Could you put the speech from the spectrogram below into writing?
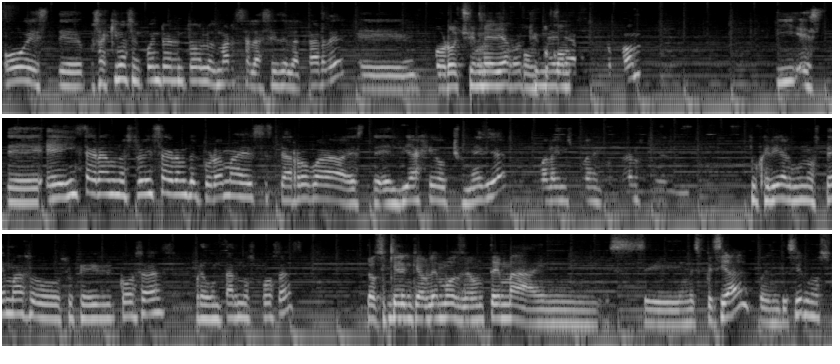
O este, pues aquí nos encuentran todos los martes a las 6 de la tarde. Eh, por 8 y media. y este e Instagram, nuestro Instagram del programa es este arroba este el viaje 8 media. Igual ahí nos pueden encontrar, nos pueden sugerir algunos temas o sugerir cosas, preguntarnos cosas. O si quieren que hablemos de un tema en, este, en especial, pueden decirnos.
